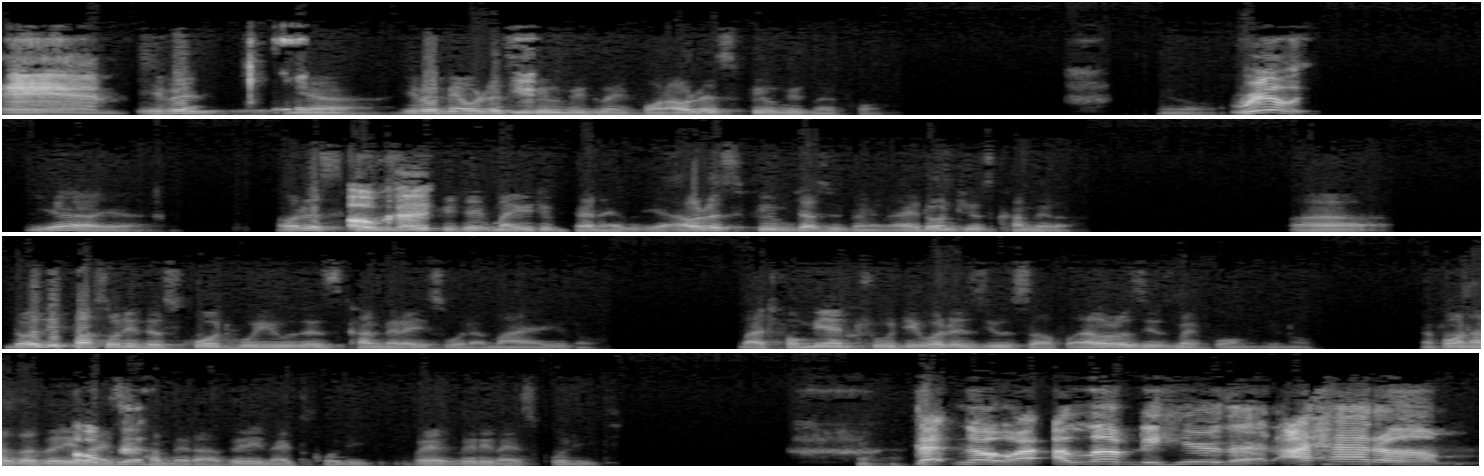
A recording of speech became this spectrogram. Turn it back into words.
And Even yeah, even me, I always You- film with my phone. I always film with my phone. You know, really, yeah, yeah. I always film. Okay. If you check my YouTube channel, yeah, I always film just with my. I don't use camera. Uh, the only person in the squad who uses camera is Wode Maya, you know. But for me and Trudy, we always use our. I always use my phone. You know, my phone has a very nice camera, very nice quality, very very nice quality. that no, I, I love to hear that. I had um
